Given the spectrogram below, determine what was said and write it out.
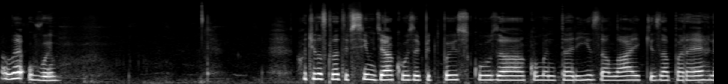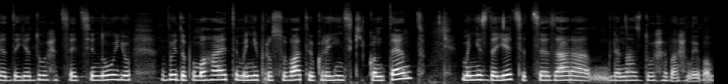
Але, уви. Хотіла сказати всім дякую за підписку, за коментарі, за лайки, за перегляди. Я дуже це ціную. Ви допомагаєте мені просувати український контент. Мені здається, це зараз для нас дуже важливо.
